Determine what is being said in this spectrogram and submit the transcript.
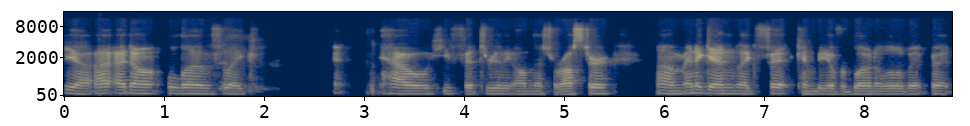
yeah, I, I don't love like how he fits really on this roster. Um, and again, like fit can be overblown a little bit, but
